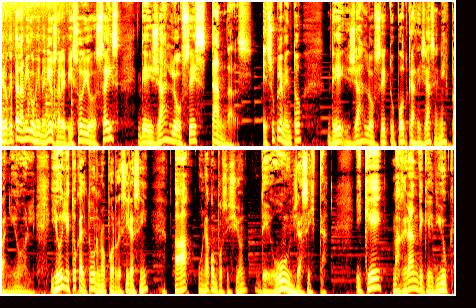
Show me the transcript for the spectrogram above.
Pero qué tal amigos, bienvenidos al episodio 6 de Jazz Lo Sé Standards, el suplemento de Jazz Lo Sé, tu podcast de jazz en español. Y hoy le toca el turno, por decir así, a una composición de un jazzista. Y qué más grande que Duke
